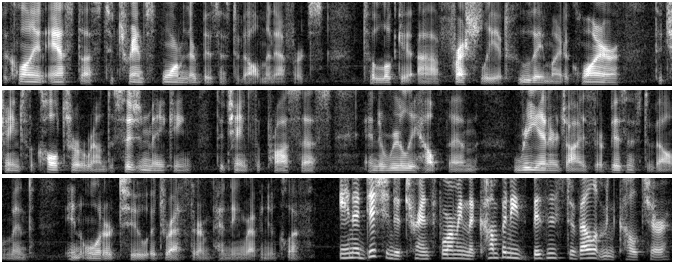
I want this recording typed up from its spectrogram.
The client asked us to transform their business development efforts, to look at, uh, freshly at who they might acquire, to change the culture around decision making, to change the process, and to really help them re-energize their business development in order to address their impending revenue cliff. In addition to transforming the company's business development culture,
